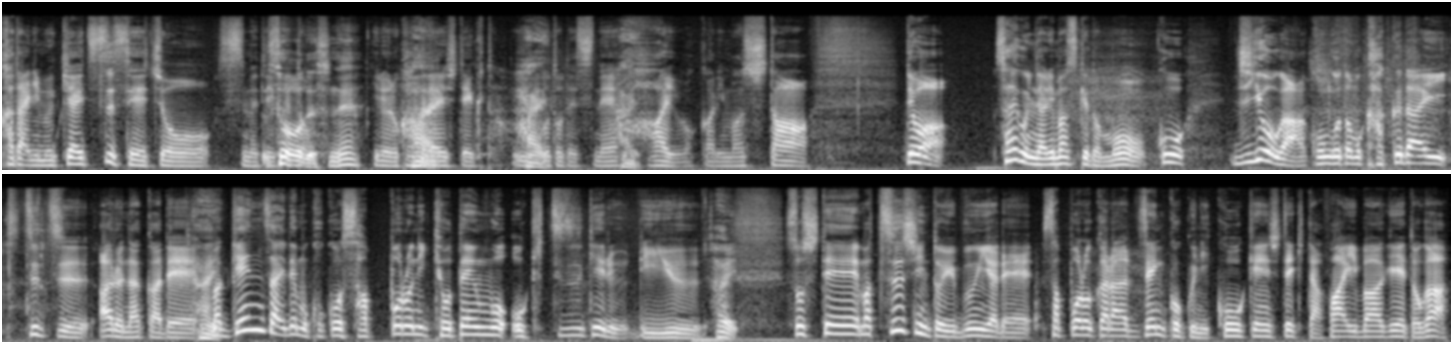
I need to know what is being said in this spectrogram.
課題に向き合いつつ成長を進めていくとそうですね。いろいろ拡大していくということですね。はい。はいわ、かりました。では最後になりますけどもこう事業が今後とも拡大しつつある中で、はい。まあ、現在でもここ札幌に拠点を置き続ける理由。はい。そして、まあ、通信という分野で札幌から全国に貢献してきたファイバーゲートが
